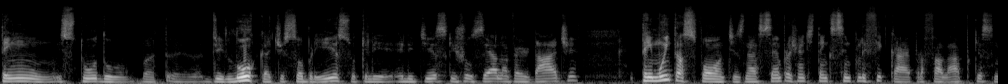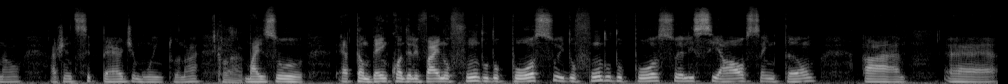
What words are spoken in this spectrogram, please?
tem um estudo de Lukács sobre isso, que ele, ele diz que José, na verdade, tem muitas fontes, né? Sempre a gente tem que simplificar para falar, porque senão a gente se perde muito, né? Claro. Mas o, é também quando ele vai no fundo do poço e do fundo do poço ele se alça, então, a, a, é,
